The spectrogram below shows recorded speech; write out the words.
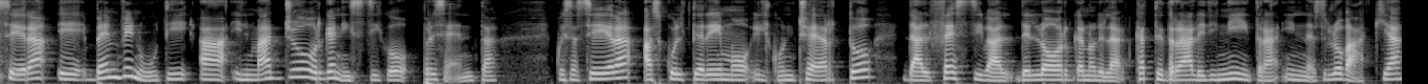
Buonasera e benvenuti a Il Maggio Organistico Presenta. Questa sera ascolteremo il concerto dal Festival dell'organo della Cattedrale di Nitra in Slovacchia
